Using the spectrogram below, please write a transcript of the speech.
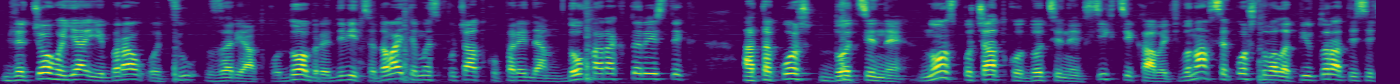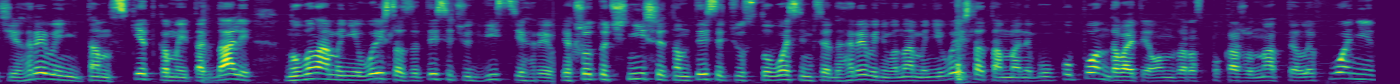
Для чого я і брав оцю зарядку. Добре, дивіться, давайте ми спочатку перейдемо до характеристик, а також до ціни. Ну, спочатку до ціни. Всіх цікавить. Вона все коштувала півтора тисячі гривень, там з скидками і так далі. Ну вона мені вийшла за 1200 гривень. Якщо точніше, там 1180 гривень вона мені вийшла. Там в мене був купон. Давайте я вам зараз покажу на телефоні.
